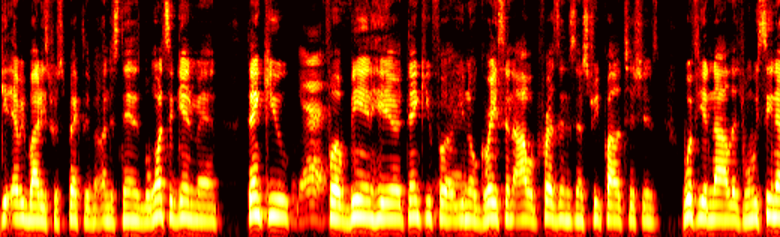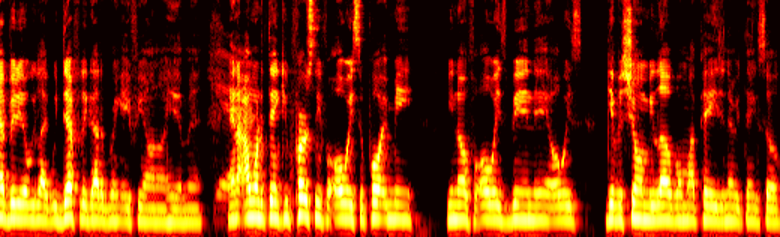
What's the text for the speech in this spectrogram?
get everybody's perspective and understanding. But once again, man, thank you yes. for being here. Thank you for, you know, gracing our presence and street politicians with your knowledge. When we seen that video, we like we definitely got to bring Affion on here, man. Yeah. And I want to thank you personally for always supporting me. You know, for always being there, always giving, showing me love on my page and everything. So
